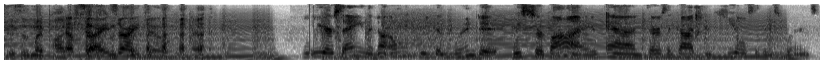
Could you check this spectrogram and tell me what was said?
this is my podcast. I'm sorry, sorry, Joe. We are saying that not only have we been wounded, we survive, and there's a God who heals of these wounds.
